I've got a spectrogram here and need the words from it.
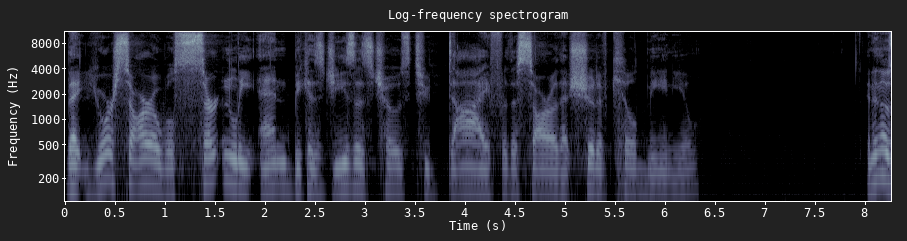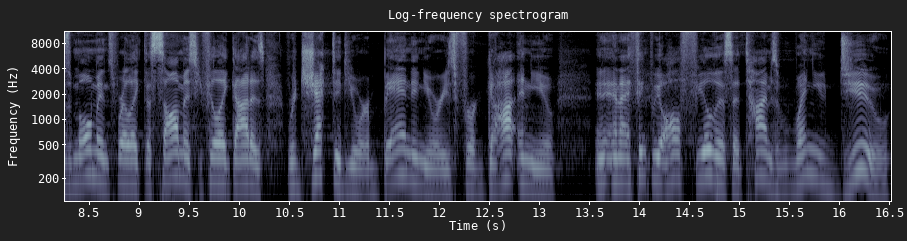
that your sorrow will certainly end because Jesus chose to die for the sorrow that should have killed me and you? And in those moments where, like the psalmist, you feel like God has rejected you or abandoned you or he's forgotten you, and, and I think we all feel this at times. When you do,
